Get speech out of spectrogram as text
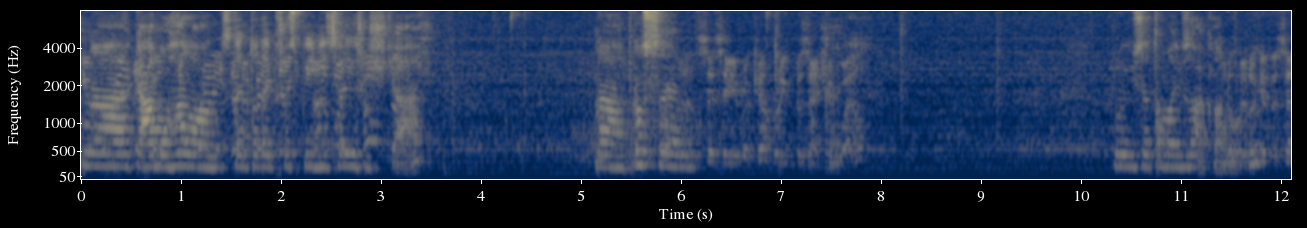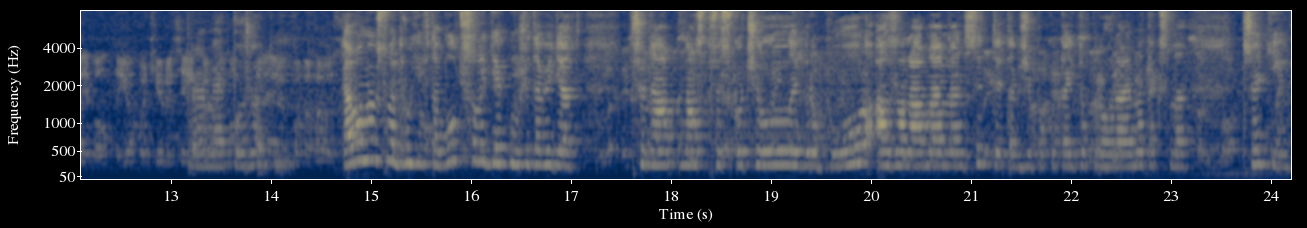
Ne, kámo Haaland, ten to tady přespídí celý hřiště. Ne, prosím. Okay. Luise tam mají v základu. Premier pořadí. Kámo, my už jsme druhý v tabulce lidi, jak můžete vidět před nás přeskočil Liverpool a za námi Man City, takže pokud tady to prohrajeme, tak jsme třetí.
